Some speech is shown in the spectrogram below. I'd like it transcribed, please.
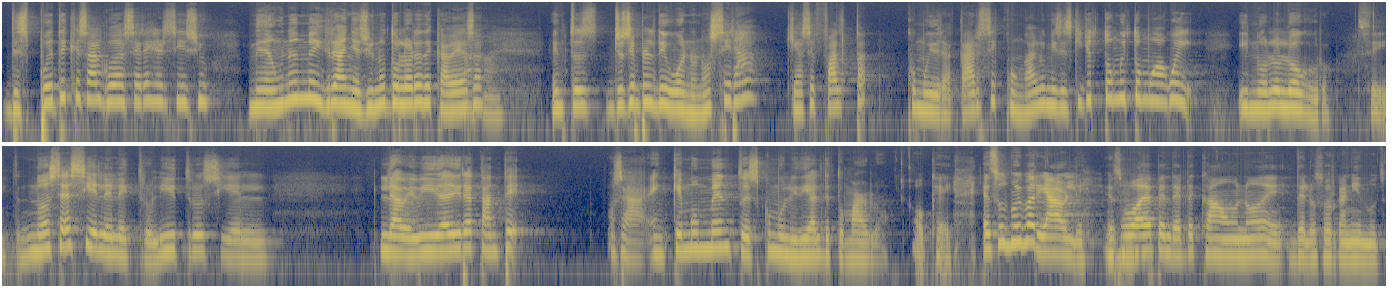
después de que salgo de hacer ejercicio, me dan unas migrañas y unos dolores de cabeza. Ajá. Entonces yo siempre les digo, bueno, ¿no será que hace falta como hidratarse con algo? Y me dice, es que yo tomo y tomo agua y, y no lo logro. Sí. No sé si el electrolitro, si el la bebida hidratante, o sea, en qué momento es como lo ideal de tomarlo. Ok, eso es muy variable, eso va a depender de cada uno de, de los organismos.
